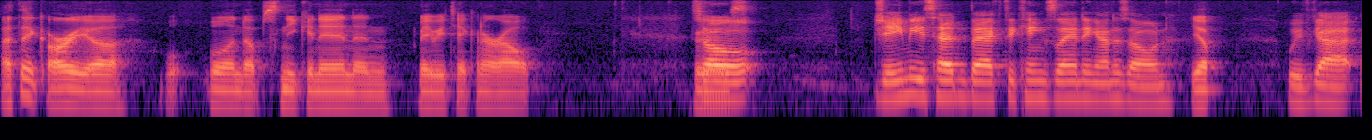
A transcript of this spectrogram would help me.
I think Arya will, will end up sneaking in and maybe taking her out. So? Jaime's heading back to King's Landing on his own. Yep. We've got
